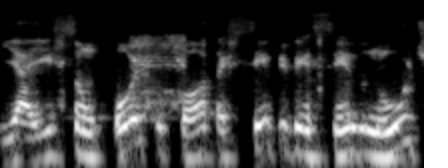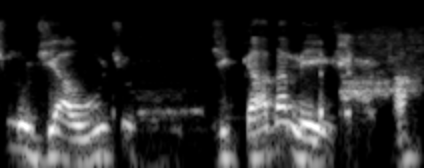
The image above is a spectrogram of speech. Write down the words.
e aí são oito cotas, sempre vencendo no último dia útil de cada mês. Tá?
